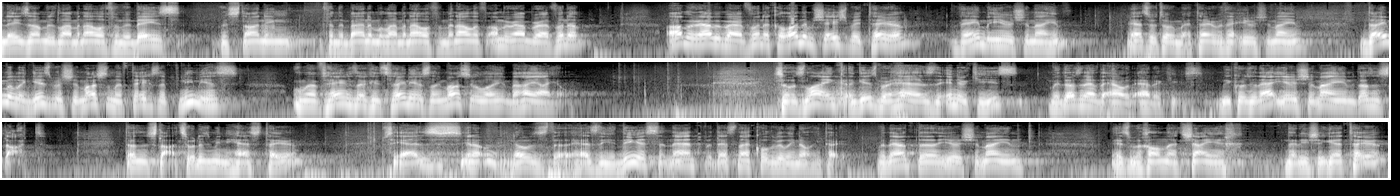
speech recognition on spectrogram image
Today's Zom is Laman Aleph and. We're starting from the bottom of Laman Aleph and Aleph. Amir Rabbi Ravuna. Rabbi Ravuna. Kol Adam Sheish Be'Teira Ve'im Be'ir Shemayim. That's what we're talking about. Teira without Ir Shemayim. Apnimius. So it's like a gizber has the inner keys, but it doesn't have the outer, keys. Because without Yer Shemayim, it doesn't start doesn't start. So it mean he has Torah? So he has, you know, he knows the, has the ideas and that, but that's not called really knowing Torah. Without the Yer it's Bechal not Shaykh that he should get Torah.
